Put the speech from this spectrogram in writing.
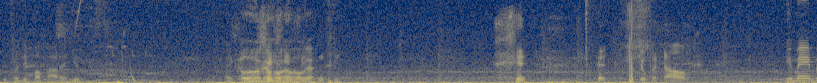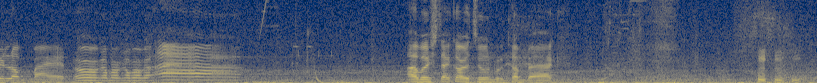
before they pop out at you. Like, oh, ooga, booga, booga. stupid dog. You made me look bad. Ooga, booga, booga. Ah! I wish that cartoon would come back.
